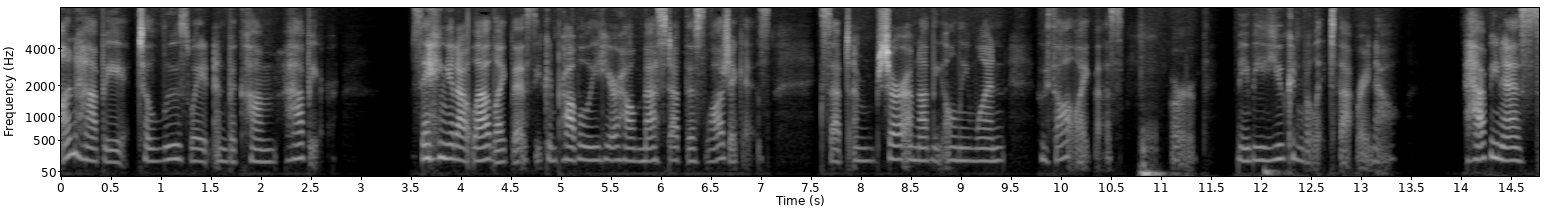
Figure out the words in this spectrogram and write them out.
unhappy to lose weight and become happier. Saying it out loud like this, you can probably hear how messed up this logic is. Except I'm sure I'm not the only one who thought like this. Or maybe you can relate to that right now. Happiness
